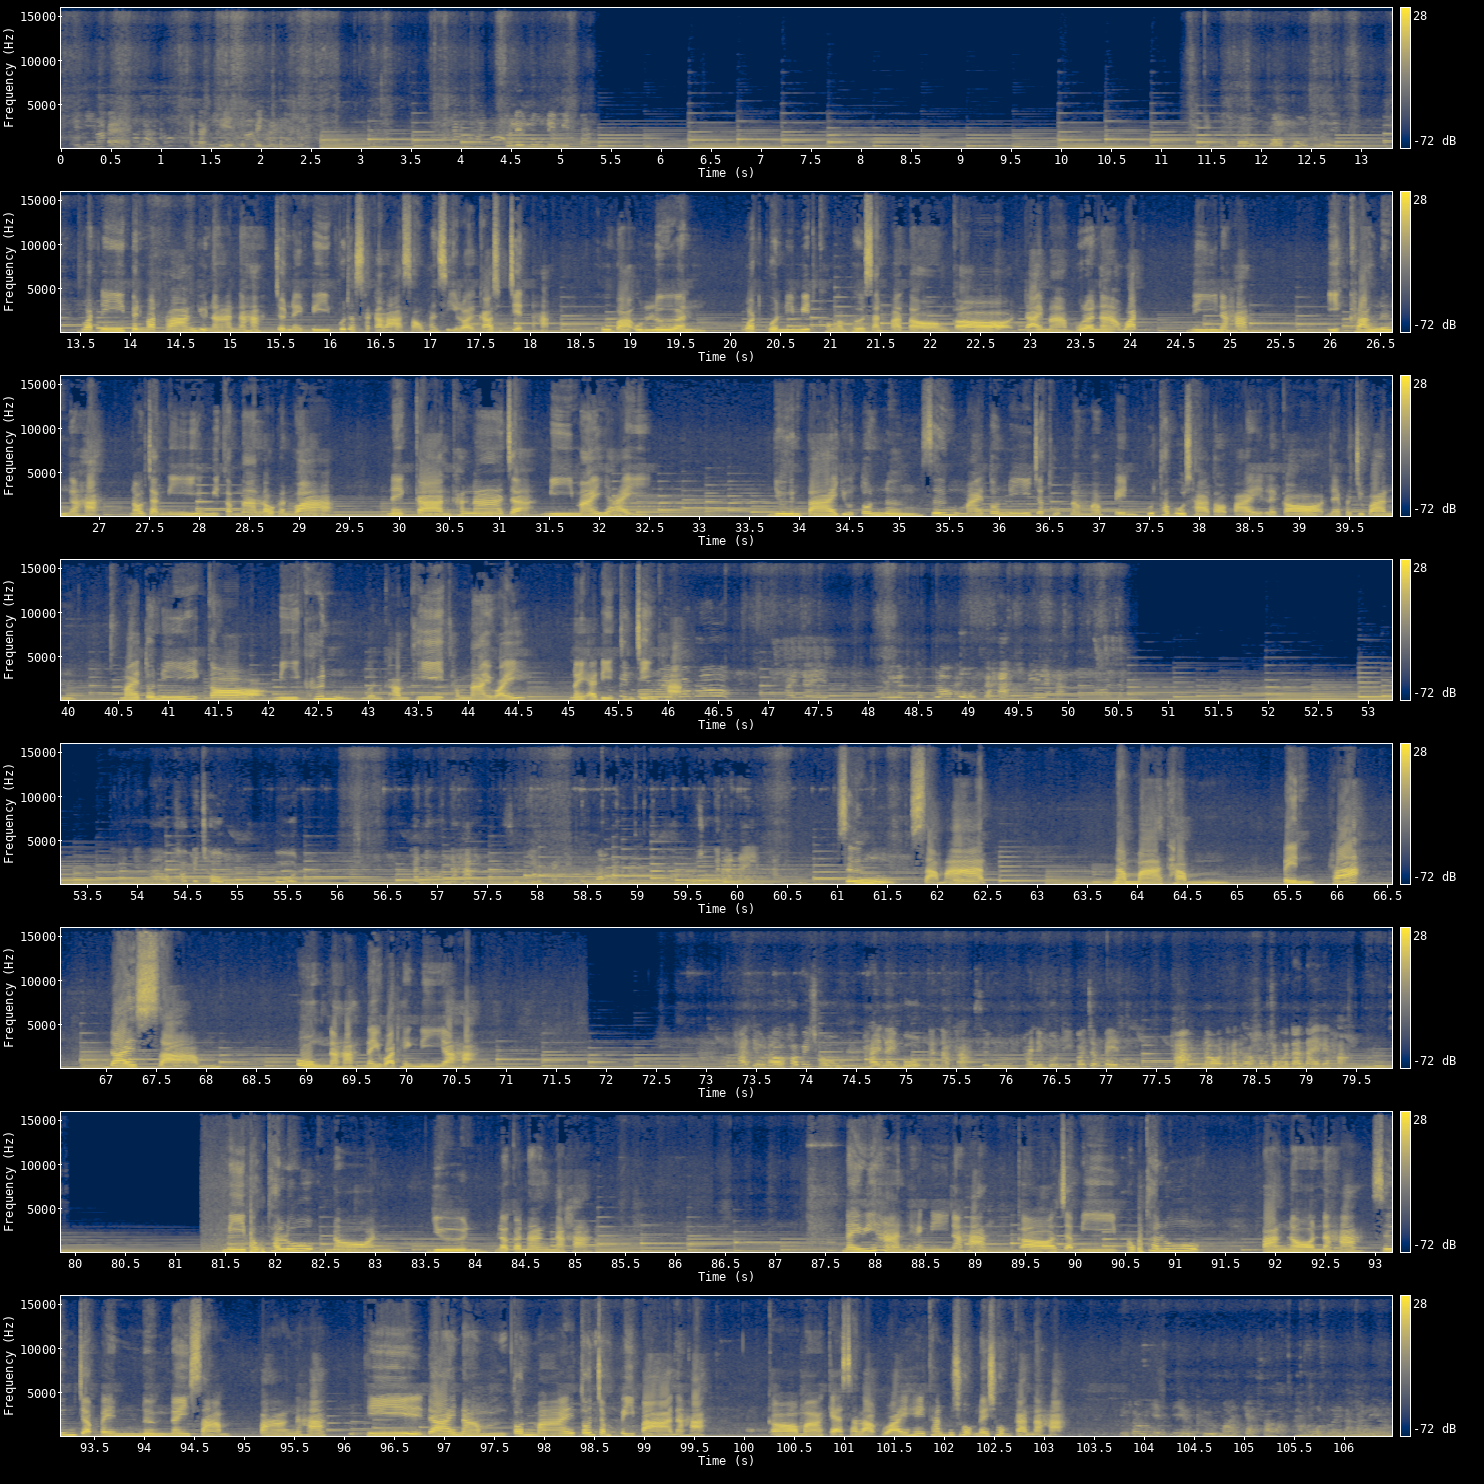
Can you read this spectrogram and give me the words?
ที่นี่แปลกนะอาณาเขตจะเป็นอย่างนี้เขาเรียกลูกนิมิตปะ อบโบสถ์เลย วัดนี้เป็นวัดร้างอยู่นานนะคะ จนในปีพุทธศักราช 2497ค่ะครูบาอุ่นเรือน วัดควรนิมิตของอำเภอสันป่าตองก็ได้มาบูรณะวัดนี้นะคะ อีกครั้งหนึ่งอะค่ะ นอกจากนี้ยังมีตำนานเล่ากันว่า ในการข้างหน้าจะมีไม้ใหญ่ ยืนตายอยู่ต้นหนึ่ง ซึ่งไม้ต้นนี้จะถูกนำมาเป็นพุทธบูชาต่อไป และก็ในปัจจุบัน ไม้ต้นนี้ก็มีขึ้นเหมือนคำที่ทำนายไว้ในอดีตจริง ๆ ค่ะรอบๆภายในบริเวณรอบโบสถ์นะคะนี่เลยค่ะก็จะเดี๋ยวเราเข้าไปชมโบสถ์พระนอนนะคะ ซึ่งอยู่ภายในโบสถ์ด้านหลังเราเข้าไปชมกันด้านในเลยค่ะ ซึ่งสามารถนำมาทำเป็นพระได้สาม องค์นะคะ ในวัดแห่งนี้อะค่ะ ค่ะเดี๋ยวเราเข้าไปชมภายในโบสถ์กันนะคะ ซึ่งภายในโบสถ์นี้ก็จะเป็นพระนอนนะคะเดี๋ยวเราเข้าไปชมกันด้านในเลยค่ะ มีพระพุทธรูปนอน ยืนแล้วก็นั่งนะคะ ในวิหารแห่งนี้นะคะ ก็จะมีพระพุทธรูปปางนอนนะคะ ซึ่งจะเป็นหนึ่งในสามปางนะคะ ที่ได้นำต้นไม้ต้นจำปีป่านะคะก็มาแกะสลักไว้ให้ท่านผู้ชมได้ชมกันนะคะที่เราเห็นนี่คือไม้แกะสลักทั้งหมดเลยนะคะเนี่ย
